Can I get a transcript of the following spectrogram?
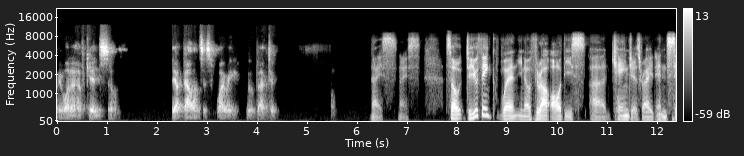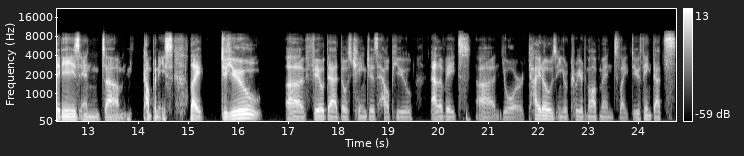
we want to have kids. So yeah, balance is why we moved back to. Nice, nice. So do you think when, you know, throughout all these uh, changes, right, in cities and um, companies, like, do you uh, feel that those changes help you elevate uh, your titles in your career development? Like, do you think that's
